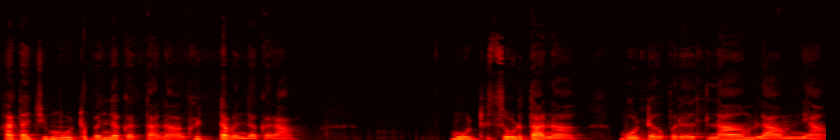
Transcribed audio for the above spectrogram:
हाताची मूठ बंद करताना घट्ट बंद करा. मूठ सोडताना बोट परत लांब लांब न्या.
